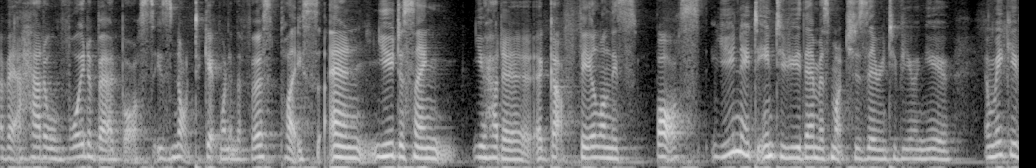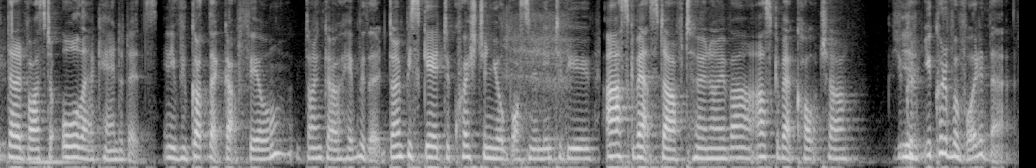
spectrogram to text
about how to avoid a bad boss is not to get one in the first place. And you just saying you had a, a gut feel on this boss, you need to interview them as much as they're interviewing you. And we give that advice to all our candidates. And if you've got that gut feel, don't go ahead with it. Don't be scared to question your boss in an interview. Ask about staff turnover, ask about culture. You, could, you could have avoided that.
